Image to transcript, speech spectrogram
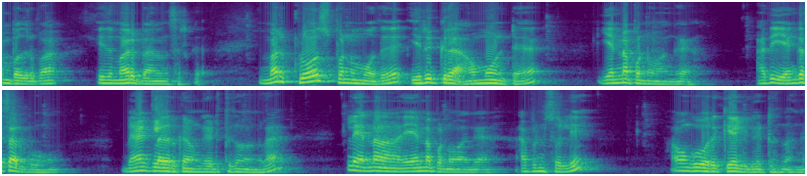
ஐம்பது ரூபா இது மாதிரி பேலன்ஸ் இருக்குது இது மாதிரி க்ளோஸ் பண்ணும்போது இருக்கிற அமௌண்ட்டை என்ன பண்ணுவாங்க? அது எங்கே சார் போகும்? பேங்க்கில் இருக்கிறவங்க எடுத்துக்குவாங்களா? இல்லை என்ன என்ன பண்ணுவாங்க? அப்படின்னு சொல்லி அவங்க ஒரு கேள்வி கேட்டிருந்தாங்க.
